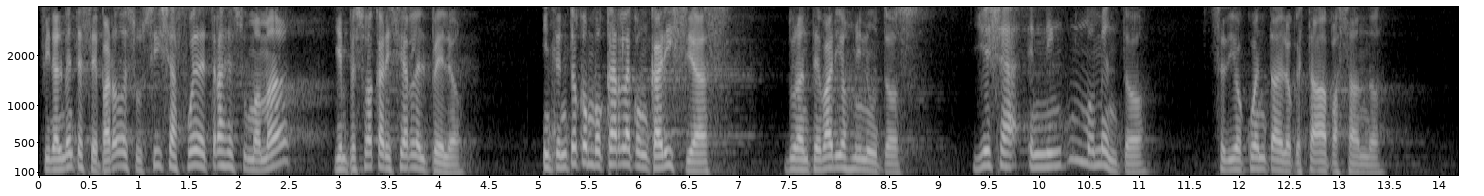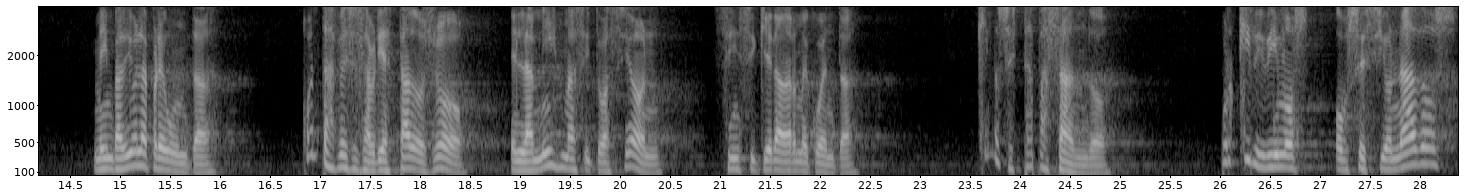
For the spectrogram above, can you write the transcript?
finalmente se paró de su silla, fue detrás de su mamá y empezó a acariciarle el pelo. Intentó convocarla con caricias durante varios minutos y ella en ningún momento se dio cuenta de lo que estaba pasando. Me invadió la pregunta, ¿cuántas veces habría estado yo en la misma situación sin siquiera darme cuenta? ¿Qué nos está pasando? ¿Por qué vivimos obsesionados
